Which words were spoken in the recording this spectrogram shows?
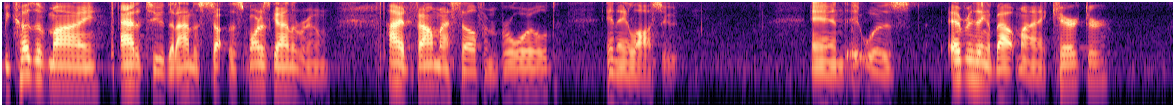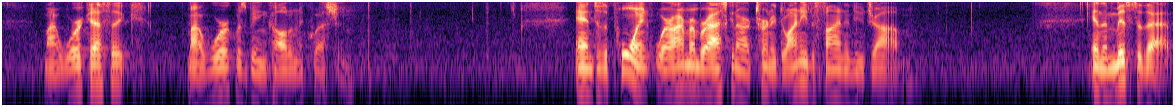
because of my attitude that I'm the, the smartest guy in the room, I had found myself embroiled in a lawsuit. And it was everything about my character, my work ethic, my work was being called into question. And to the point where I remember asking our attorney, Do I need to find a new job? In the midst of that,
